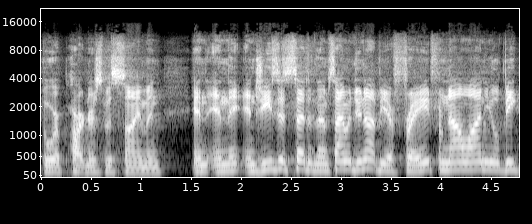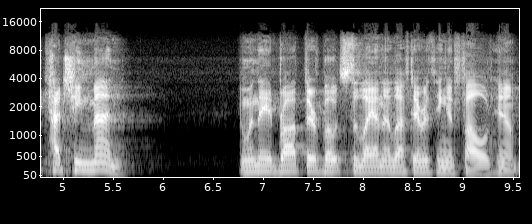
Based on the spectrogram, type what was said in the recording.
who were partners with Simon. And, and, they, and Jesus said to them, Simon, do not be afraid. From now on, you will be catching men. And when they had brought their boats to land, they left everything and followed him.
